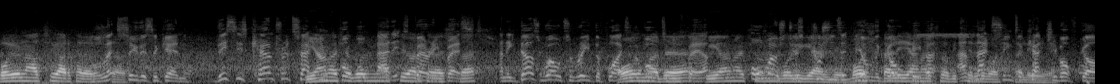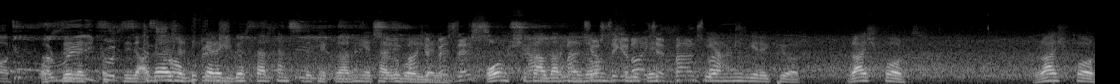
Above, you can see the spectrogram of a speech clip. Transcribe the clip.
golünü atıyor arkadaşlar. This is counter-attacking football at its very best. And he does well to read the flight of the ball, to be fair. Almost just cushions it beyond the goalkeeper, and that seemed to catch him off guard. A 31 really good 37. Arkadaşlar bir kere göstersem size tekrarını yeterli gol business. 10 kişi kaldı arkadaşlar. 10 Manchester kişilik United bir bounce şey back. yenmemiz gerekiyor. Rashford. Rashford.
